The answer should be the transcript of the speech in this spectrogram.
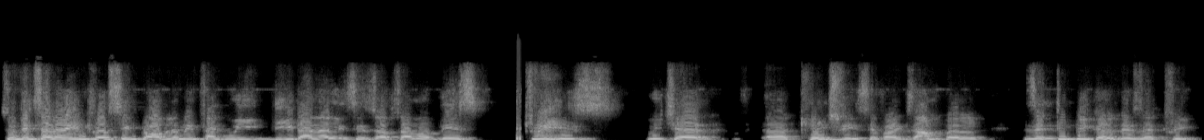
So that's a very interesting problem. In fact, we did analysis of some of these trees, which are uh, Khejri, say for example, is a typical desert tree.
